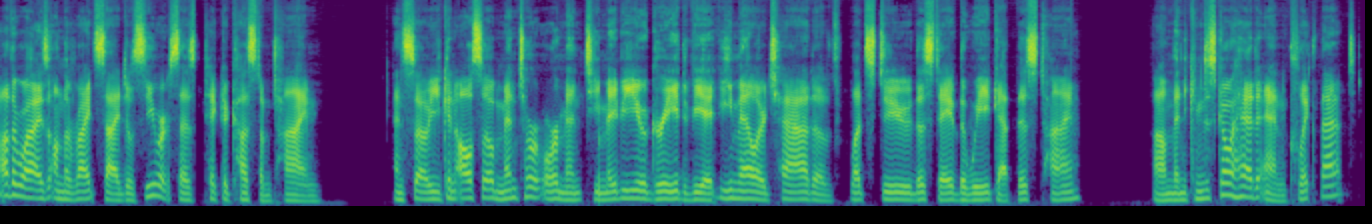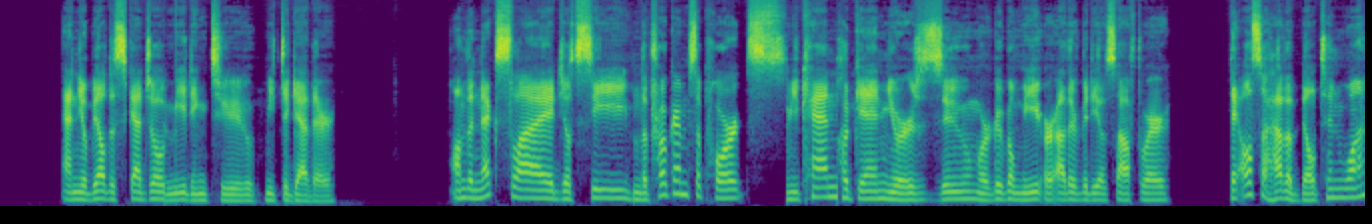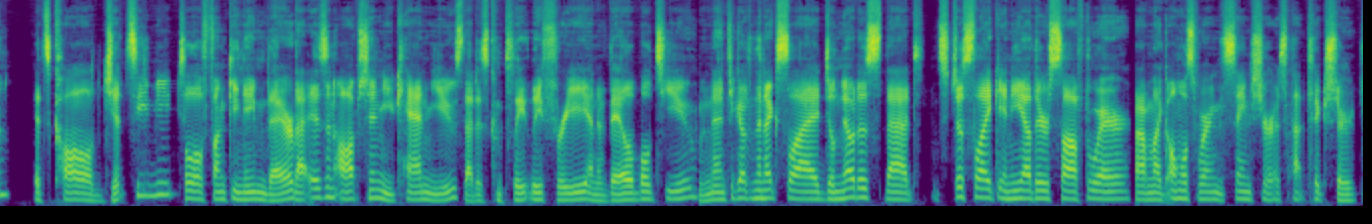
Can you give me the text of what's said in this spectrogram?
Otherwise, on the right side, you'll see where it says pick a custom time. And so you can also mentor or mentee. Maybe you agreed via email or chat of let's do this day of the week at this time. um, then you can just go ahead and click that and you'll be able to schedule a meeting to meet together. On the next slide, you'll see the program supports. You can hook in your Zoom or Google Meet or other video software. They also have a built in one. It's called Jitsi Meet, a little funky name there. That is an option you can use that is completely free and available to you. And then if you go to the next slide, you'll notice that it's just like any other software. I'm like almost wearing the same shirt as that picture.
